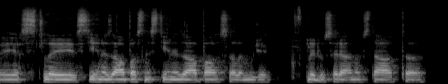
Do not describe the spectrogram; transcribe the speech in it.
jestli stihne zápas, nestihne zápas, ale může v klidu se ráno stát a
